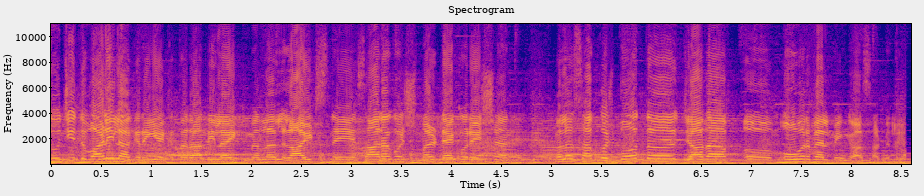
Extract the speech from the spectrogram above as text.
ਦੂਜੀ ਦੀਵਾਲੀ ਲੱਗ ਰਹੀ ਹੈ ਇੱਕ ਤਰ੍ਹਾਂ ਦੀ ਲਾਈਕ ਮਤਲਬ ਲਾਈਟਸ ਨੇ ਸਾਰਾ ਕੁਝ ਮਤਲਬ ਡੈਕੋਰੇਸ਼ਨ ਮਤਲਬ ਸਭ ਕੁਝ ਬਹੁਤ ਜ਼ਿਆਦਾ ਓਵਰਵੈਲਮਿੰਗ ਆ ਸਾਡੇ ਲਈ।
